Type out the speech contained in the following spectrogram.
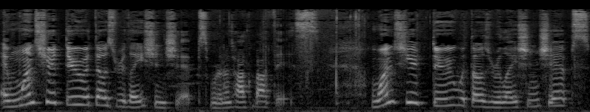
And once you're through with those relationships, we're going to talk about this. Once you're through with those relationships,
